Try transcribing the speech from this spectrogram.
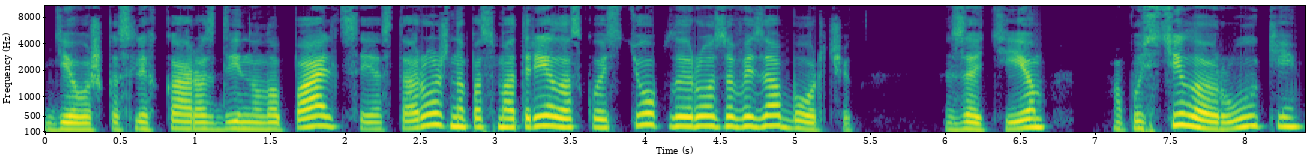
Девушка слегка раздвинула пальцы и осторожно посмотрела сквозь теплый розовый заборчик. Затем опустила руки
